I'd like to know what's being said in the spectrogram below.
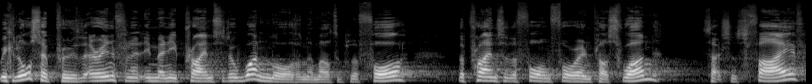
We can also prove that there are infinitely many primes that are one more than a multiple of 4. The primes of the form 4n plus 1, such as 5,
